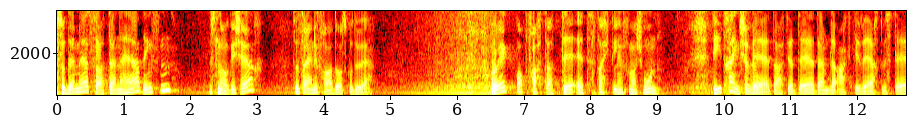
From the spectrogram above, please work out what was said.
Så det vi sa at denne her dingsen, hvis noe skjer, så sier han ifra da hvor du er. Og jeg oppfatter at det er tilstrekkelig informasjon. De trenger ikke å vite at ja, det, den blir aktivert hvis det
